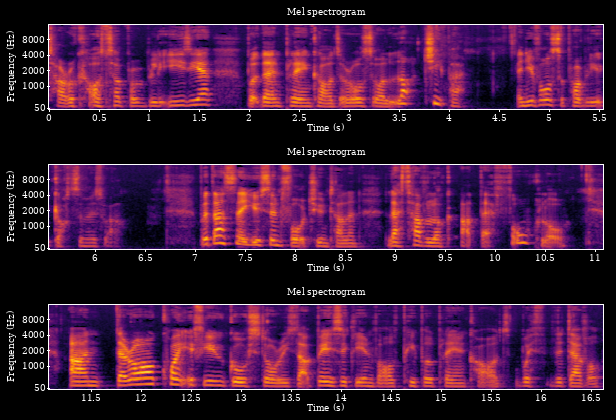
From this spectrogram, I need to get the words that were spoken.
tarot cards are probably easier, but then playing cards are also a lot cheaper. And you've also probably got them as well. But that's their use in fortune telling. Let's have a look at their folklore. And there are quite a few ghost stories that basically involve people playing cards with the devil.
